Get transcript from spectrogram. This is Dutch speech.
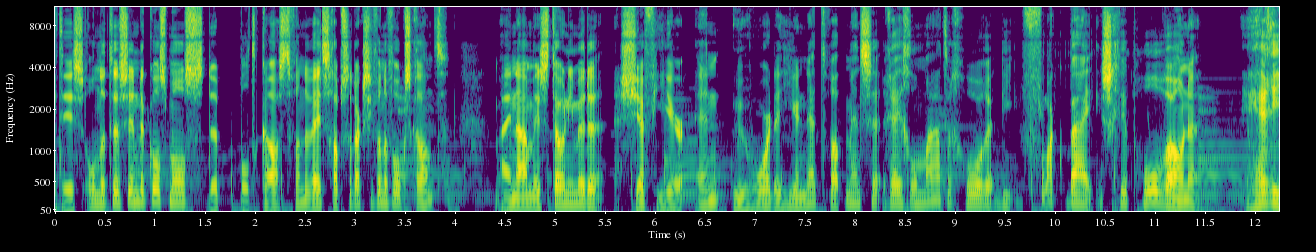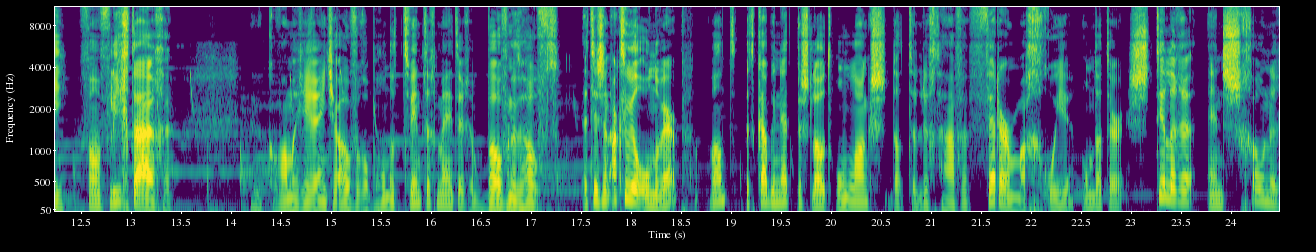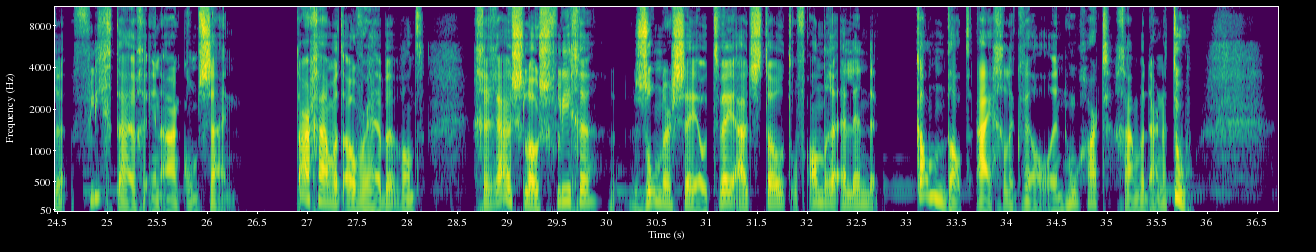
Dit is Ondertussen in de Kosmos, de podcast van de wetenschapsredactie van de Volkskrant. Mijn naam is Tony Mudde, chef hier. En u hoorde hier net wat mensen regelmatig horen die vlakbij Schiphol wonen. Herrie van vliegtuigen. Er kwam er hier eentje over op 120 meter boven het hoofd. Het is een actueel onderwerp, want het kabinet besloot onlangs dat de luchthaven verder mag groeien omdat er stillere en schonere vliegtuigen in aankomst zijn. Daar gaan we het over hebben, want geruisloos vliegen zonder CO2-uitstoot of andere ellende, kan dat eigenlijk wel? En hoe hard gaan we daar naartoe?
